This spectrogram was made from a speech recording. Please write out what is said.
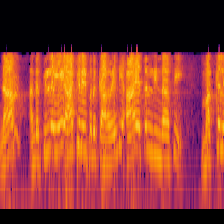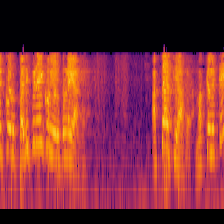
நாம் அந்த பிள்ளையை ஆக்கி வைப்பதற்காக வேண்டி ஆயத்தன் லின்னாசி மக்களுக்கு ஒரு படிப்பினைக்குரிய ஒரு பிள்ளையாக அத்தாட்சியாக மக்களுக்கு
